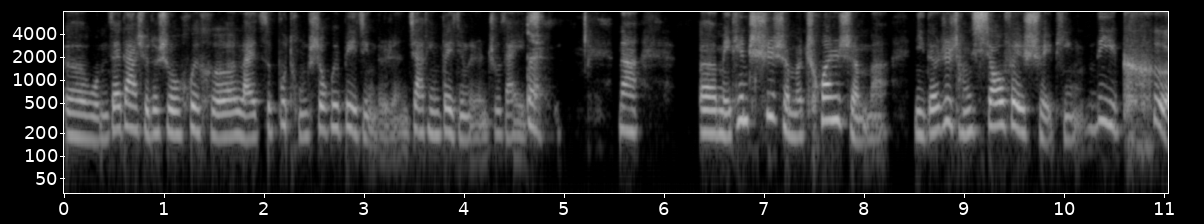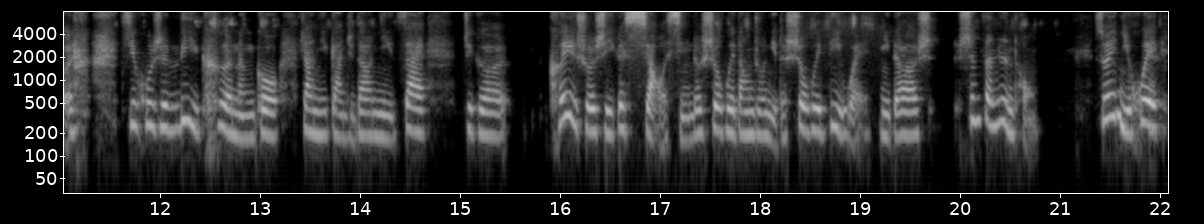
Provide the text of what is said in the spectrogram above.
呃，我们在大学的时候会和来自不同社会背景的人、家庭背景的人住在一起。对。那，呃，每天吃什么、穿什么，你的日常消费水平立刻，几乎是立刻能够让你感觉到你在这个可以说是一个小型的社会当中，你的社会地位、你的身身份认同，所以你会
